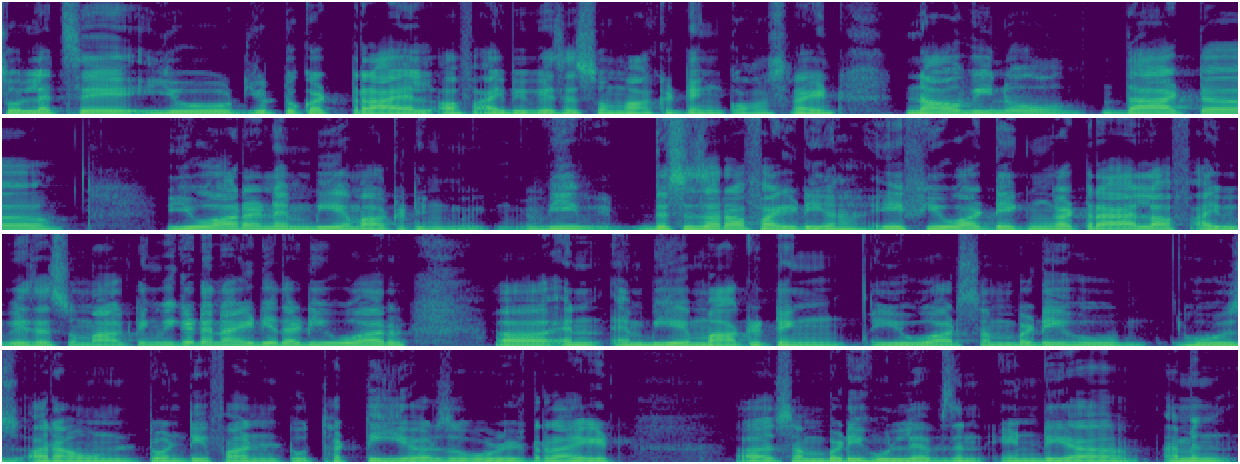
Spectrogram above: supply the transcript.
so let's say you you took a trial of IBPS SO marketing course, right? Now we know that uh, you are an MBA marketing. We this is a rough idea. If you are taking a trial of IBPS SO marketing, we get an idea that you are uh, an MBA marketing. You are somebody who who's around 21 to 30 years old, right? Uh, somebody who lives in India. I mean,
